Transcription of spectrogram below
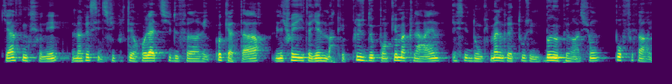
qui a fonctionné malgré ces difficultés relatives de Ferrari au Qatar. L'écurie italienne marque plus de points que McLaren et c'est donc malgré tout une bonne opération pour Ferrari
